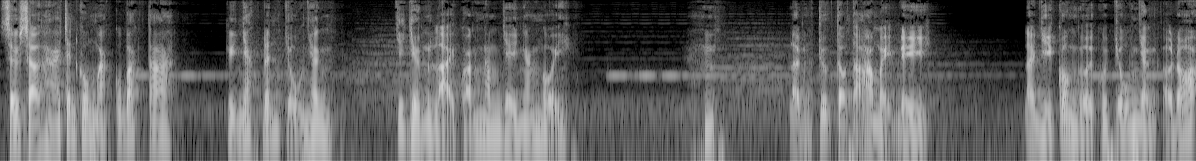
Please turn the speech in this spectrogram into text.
Sự sợ hãi trên khuôn mặt của bác ta Khi nhắc đến chủ nhân Chỉ dừng lại khoảng 5 giây ngắn ngủi. Lần trước tao thả mày đi là vì có người của chủ nhân ở đó.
